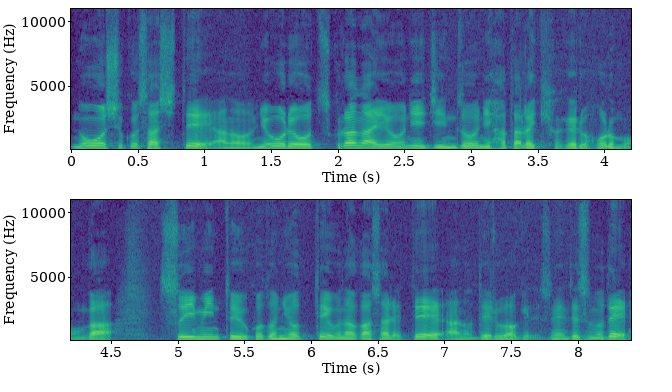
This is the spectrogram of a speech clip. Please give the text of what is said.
濃縮させてあの尿量を作らないように腎臓に働きかけるホルモンが睡眠ということによって促されてあの出るわけですね。ですので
